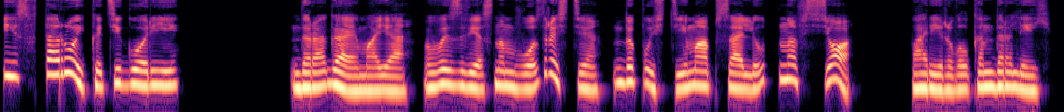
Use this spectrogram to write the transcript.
из второй категории. «Дорогая моя, в известном возрасте допустимо абсолютно все», — парировал Кандерлей.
